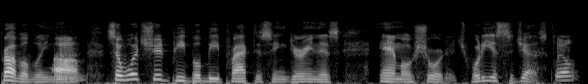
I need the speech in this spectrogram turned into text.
Probably not. Um, so, what should people be practicing during this ammo shortage? What do you suggest? Well,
